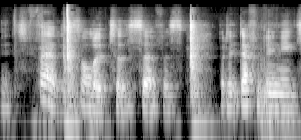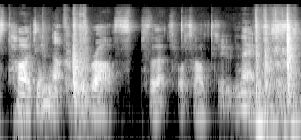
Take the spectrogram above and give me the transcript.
it's fairly solid to the surface, but it definitely needs tidying up with rasp. So that's what I'll do next.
